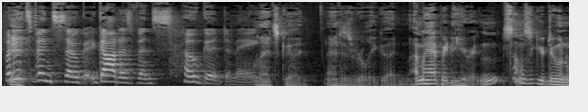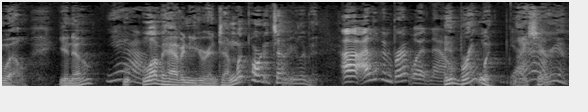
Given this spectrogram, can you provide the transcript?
But Yeah. it's been so good. God has been so good to me. That's good. That is really good. I'm happy to hear it. And it sounds like you're doing well, you know? Yeah. Love having you here in town. What part of town are you live in? Uh, I live in Brentwood now. In Brentwood. Nice area.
